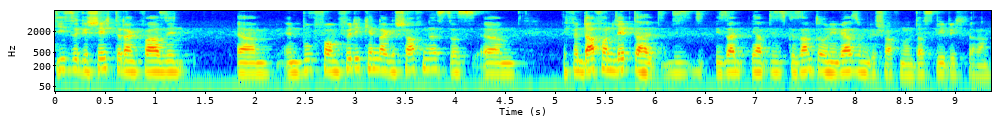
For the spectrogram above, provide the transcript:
diese Geschichte dann quasi ähm, in Buchform für die Kinder geschaffen ist, das, ähm, ich finde, davon lebt er halt. Ihr, seid, ihr habt dieses gesamte Universum geschaffen und das liebe ich daran.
